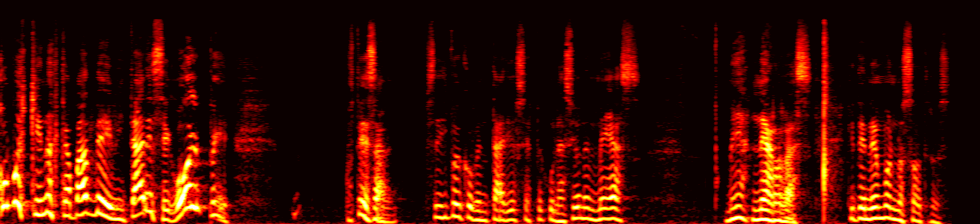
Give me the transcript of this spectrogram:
¿cómo es que no es capaz de evitar ese golpe? Ustedes saben, ese tipo de comentarios, especulaciones medias medias nerdas que tenemos nosotros.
